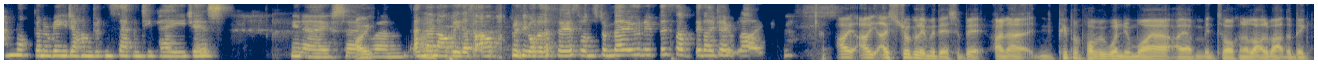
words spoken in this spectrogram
I'm not going to read 170 pages, you know. So I, um, and then I, will be the I'll probably be one of the first ones to moan if there's something I don't like. I I, I struggling with this a bit, and uh, people are probably wondering why I haven't been talking a lot about the big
